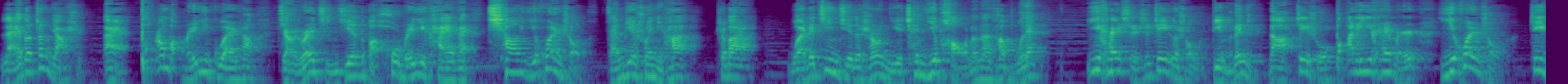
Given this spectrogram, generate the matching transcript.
来到正驾驶，哎，砰把门一关上，蒋元紧接着把后门一开开，枪一换手，咱别说，你看是吧？我这进去的时候，你趁机跑了呢？他不的，一开始是这个手顶着你啊，这手扒着一开门，一换手，这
